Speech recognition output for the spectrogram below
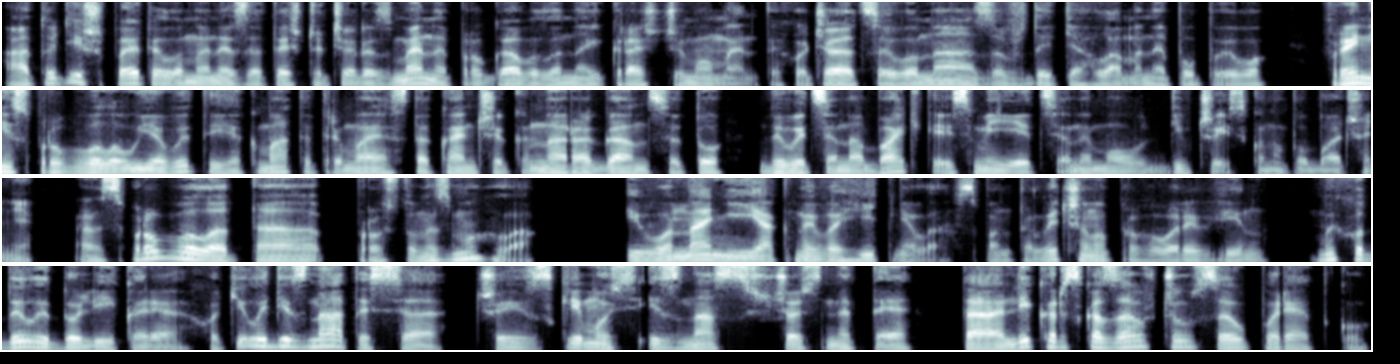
а тоді шпетила мене за те, що через мене прогавила найкращі моменти, хоча це вона завжди тягла мене по пиво. Френі спробувала уявити, як мати тримає стаканчик на раганцету, дивиться на батька і сміється, немов дівчисько на побаченні. Спробувала та просто не змогла. І вона ніяк не вагітніла, спантеличено проговорив він. Ми ходили до лікаря, хотіли дізнатися, чи з кимось із нас щось не те, та лікар сказав, що все в порядку.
